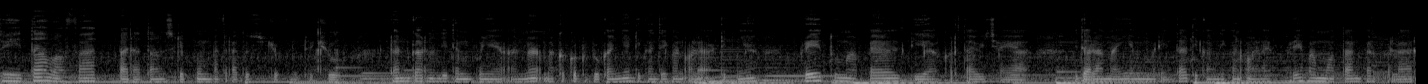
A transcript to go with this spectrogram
Suita wafat pada tahun 1477 dan karena tidak mempunyai anak maka kedudukannya digantikan oleh adiknya Bre Tumapel Dia Kertawijaya. Tidak lama ia memerintah digantikan oleh Bre Pamotan bergelar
